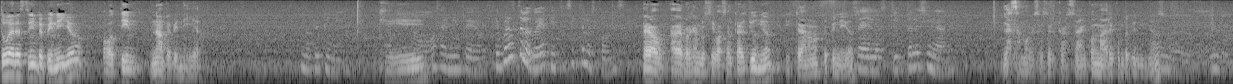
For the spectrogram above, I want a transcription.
¿Tú eres team pepinillo o team no pepinillo? No pepinillo. ¿Qué? No, se ven bien feos. Yo por eso te los doy a ti, tú sí te los comes. Pero, a ver, por ejemplo, si vas al Carl Junior y te dan unos pepinillos, Se los quita la chingada. las hamburguesas del Carl saben con madre con pepinillos. Mm, No.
